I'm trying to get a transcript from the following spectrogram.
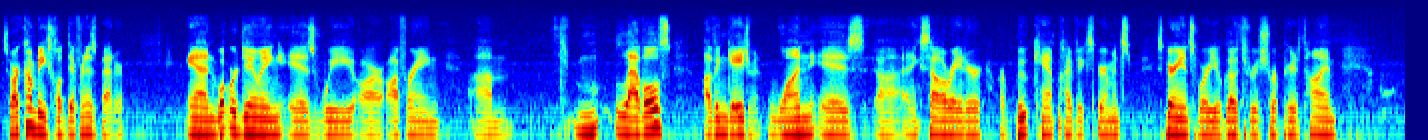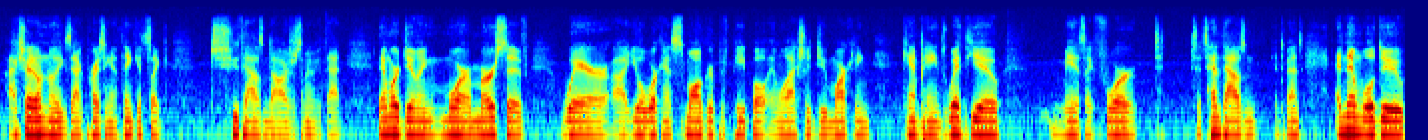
So our company is called Different is Better. And what we're doing is we are offering um, th- levels of engagement. One is uh, an accelerator or boot camp type experience, experience where you'll go through a short period of time. Actually, I don't know the exact pricing. I think it's like two thousand dollars or something like that. Then we're doing more immersive, where uh, you'll work in a small group of people, and we'll actually do marketing campaigns with you. Maybe it's like four to, to 10,000, it depends. And then we'll do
